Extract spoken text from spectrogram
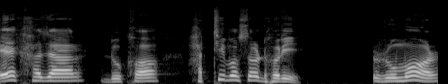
এক হাজাৰ দুশ ষাঠি বছৰ ধৰি ৰোমৰ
